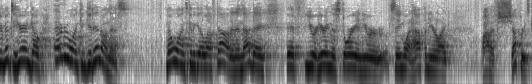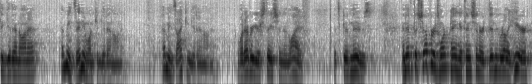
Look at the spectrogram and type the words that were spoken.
You're meant to hear it and go, everyone can get in on this. No one's going to get left out. And in that day, if you were hearing this story and you were seeing what happened, you're like, wow, if shepherds can get in on it, that means anyone can get in on it. That means I can get in on it. Whatever your station in life, it's good news. And if the shepherds weren't paying attention or didn't really hear,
